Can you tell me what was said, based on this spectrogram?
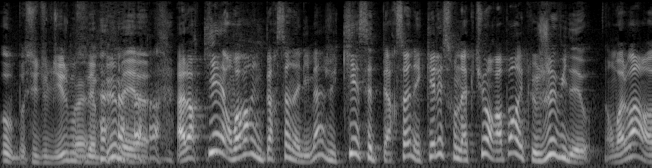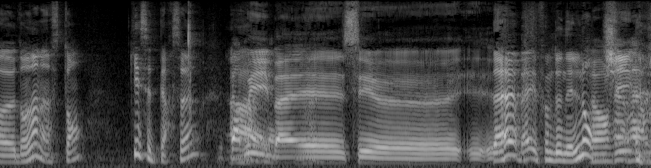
Oh, bah, si tu le dis, je me Ouais. souviens plus. Mais euh, alors, qui est On va voir une personne à l'image. Qui est cette personne et quel est son actu en rapport avec le jeu vidéo? On va le voir euh, dans un instant. Qui est cette personne Père oui, bah, euh, c'est. euh, euh, Ah, bah, Il faut me donner le nom. J- JR.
